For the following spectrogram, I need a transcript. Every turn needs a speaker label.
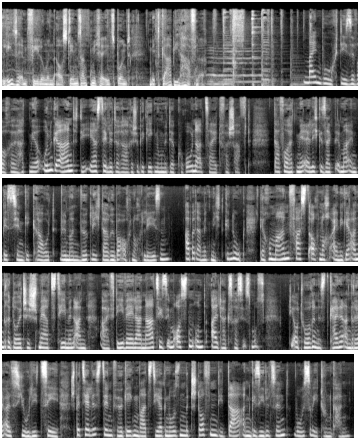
Speaker 1: Leseempfehlungen aus dem St. Michaelsbund mit Gabi Hafner.
Speaker 2: Mein Buch diese Woche hat mir ungeahnt die erste literarische Begegnung mit der Corona-Zeit verschafft. Davor hat mir ehrlich gesagt immer ein bisschen gegraut. Will man wirklich darüber auch noch lesen? Aber damit nicht genug. Der Roman fasst auch noch einige andere deutsche Schmerzthemen an. AfD-Wähler, Nazis im Osten und Alltagsrassismus. Die Autorin ist keine andere als Julie C., Spezialistin für Gegenwartsdiagnosen mit Stoffen, die da angesiedelt sind, wo es wehtun kann.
